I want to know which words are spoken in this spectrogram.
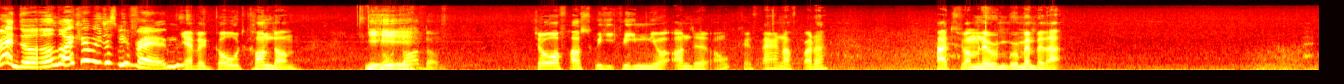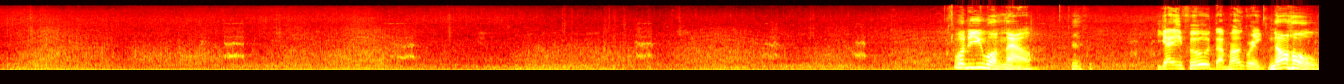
Randall, why can't we just be friends? You have a gold condom. Yeah. No condom. Show off how squeaky clean your under. Okay, fair enough, brother. Tatsu, I'm gonna rem- remember that. What do you want now? You got any food? I'm hungry. No.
